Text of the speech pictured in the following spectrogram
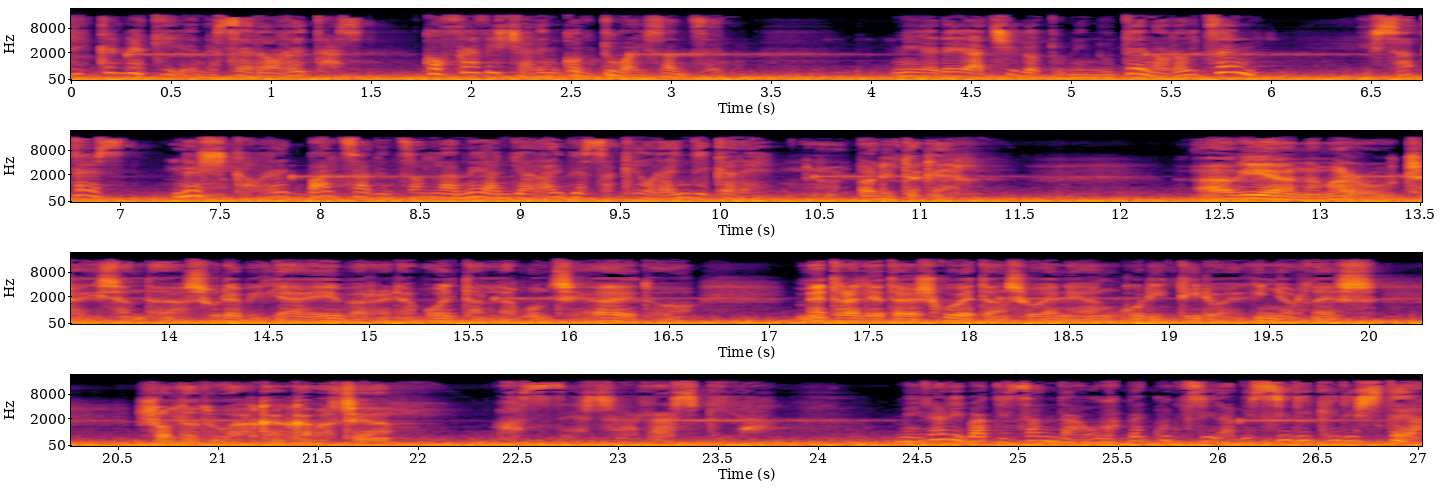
Nik enekien ezer horretaz. Kofradixaren kontua izan zen. Ni ere atxilotu ninduten oroitzen. Izatez, neska horrek baltzarentzat lanean jarrai dezake oraindik ere. Baliteke. Agian amarru hutsa izan da zure bila eibarrera bueltan laguntzea edo metraileta eskuetan zuenean guri tiro egin ordez soldatuak akabatzea. Azte sarraskia. Mirari bat izan da urpekuntzira bizirik iristea.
